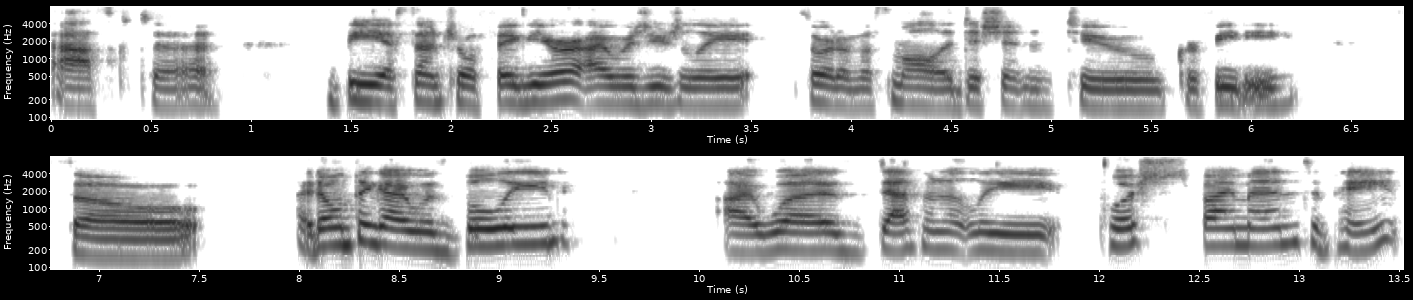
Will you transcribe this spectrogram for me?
asked to be a central figure. I was usually sort of a small addition to graffiti. So I don't think I was bullied. I was definitely pushed by men to paint,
